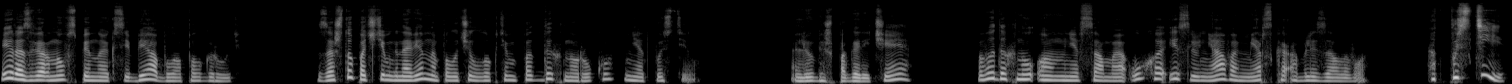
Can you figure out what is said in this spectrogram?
и, развернув спиной к себе, облапал грудь. За что почти мгновенно получил локтем под но руку не отпустил. «Любишь погорячее?» Выдохнул он мне в самое ухо и слюняво мерзко облизал его. «Отпусти!»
